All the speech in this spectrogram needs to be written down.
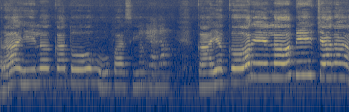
राहील का तो उपासी? काय करेल बिचारा?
